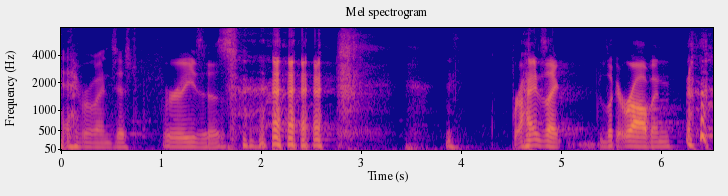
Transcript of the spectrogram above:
everyone just freezes. Brian's like, look at Robin.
